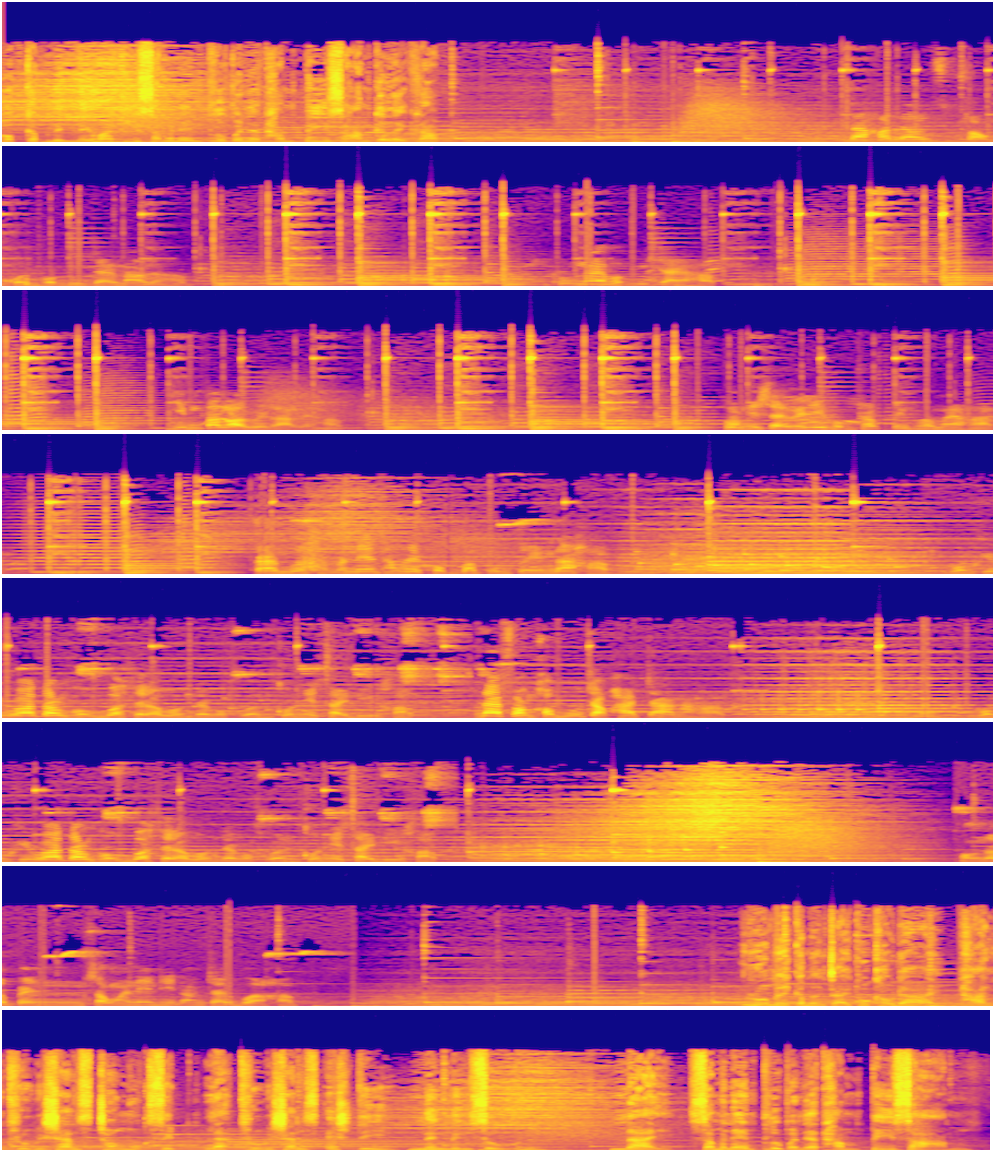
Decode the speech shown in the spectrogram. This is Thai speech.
พบกับหนึ่งในว่าที่สามเณรปลูกปัญญธรรมปี3กันเลยครับ ได้คัดเลือกสองคนผมดีใจมากเลยครับคุณแม่ผมดีใจครับ ยิ้มตลอดเวลาเลยครับ ผมนิสัยไม่ดีผมชอบตีพ่อแม่ครับ การบวชสามเณรทำให้ผมปรับปรุงตัวเองได้ครับ ว่าตอนผมบวชเสร็จแล้วผมจะเป็นคนนิสัยดีครับ ได้ฟังคำพูดจากพระอาจารย์นะครับ ผมคิดว่าตอนผมบวชเสร็จแล้วผมจะเป็นคนนิสัยดีครับ ผมจะเป็นสามเณรที่ตั้งใจบวชครับ ร่วมให้กำลังใจพวกเขาได้ทาง True Visions ช่อง 60 และ True Visions HD 110 ในสามเณรปลูกปัญญาธรรมปี 3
